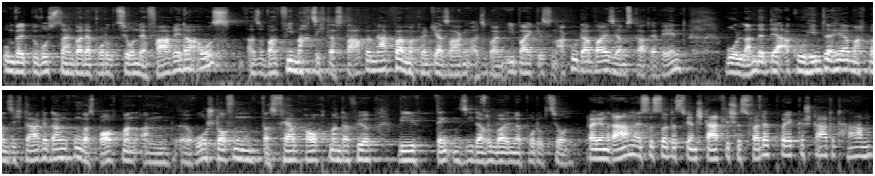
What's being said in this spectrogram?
Umweltbewusstsein bei der Produktion der Fahrräder aus? Also wie macht sich das da bemerkbar? Man könnte ja sagen, also beim E-Bike ist ein Akku dabei, Sie haben es gerade erwähnt. Wo landet der Akku hinterher? Macht man sich da Gedanken? Was braucht man an äh, Rohstoffen? Was verbraucht man dafür? Wie denken Sie darüber in der Produktion? Bei den Rahmen ist es so, dass wir ein staatliches Förderprojekt gestartet haben.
